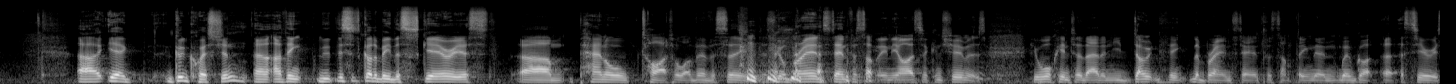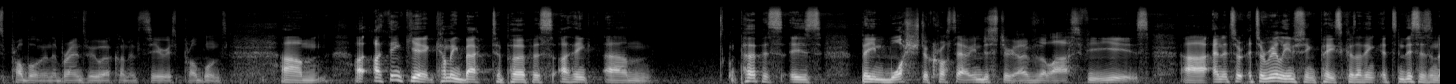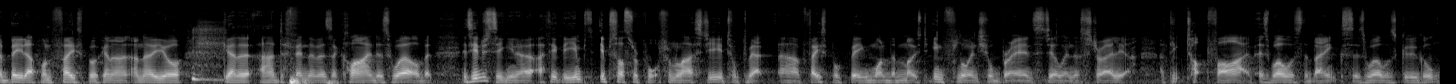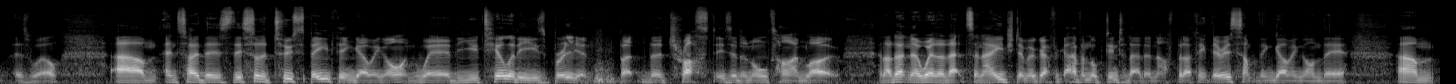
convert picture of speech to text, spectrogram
Uh, yeah, good question. Uh, I think this has got to be the scariest um, panel title I've ever seen. Does your brand stand for something in the eyes of consumers? If you walk into that and you don't think the brand stands for something, then we've got a, a serious problem, and the brands we work on have serious problems. Um, I, I, think, yeah, coming back to purpose, I think um, purpose is been washed across our industry over the last few years. Uh, and it's a, it's a really interesting piece because I think this isn't a beat up on Facebook, and I, I know you're going to uh, defend them as a client as well. But it's interesting, you know, I think the Ipsos report from last year talked about uh, Facebook being one of the most influential brands still in Australia. I think top five, as well as the banks, as well as Google, as well. Um, and so there's this sort of two speed thing going on where the utility is brilliant, but the trust is at an all time low. And I don't know whether that's an age demographic. I haven't looked into that enough, but I think there is something going on there. Um,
